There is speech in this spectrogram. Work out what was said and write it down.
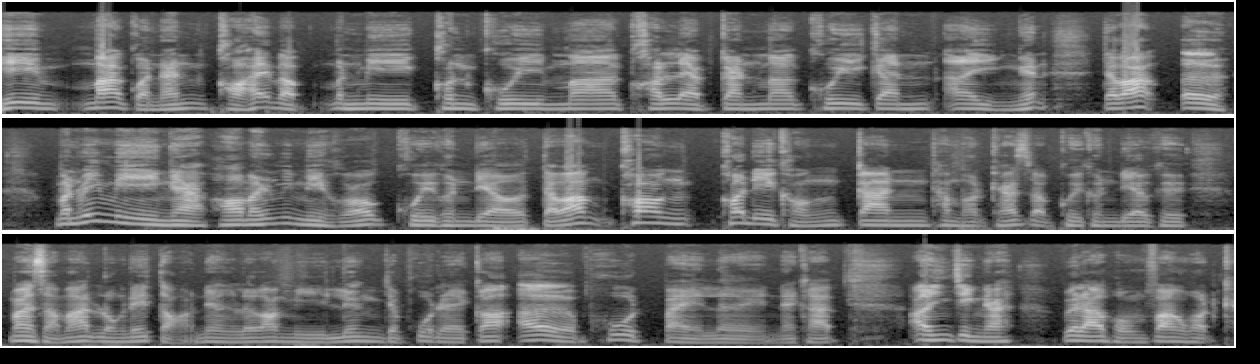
ที่มากกว่านั้นขอให้แบบมันมีคนคุยมา collab กันมาคุยกันอะไรอย่างเงี้ยแต่ว่าเออมันไม่มีไงพอมันไม่มีผมก็คุยคนเดียว แต่ว่าข้อข้อดีของการทำพอดแคสต์แบบคุยคนเดียวคือ มันสามารถลงได้ต่อเนื่องแล้วก็มีเรื่องจะพูดอะไรก็เออพูดไปเลยนะครับ เอาจริง ๆ นะ เวลาผมฟังพอดแค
